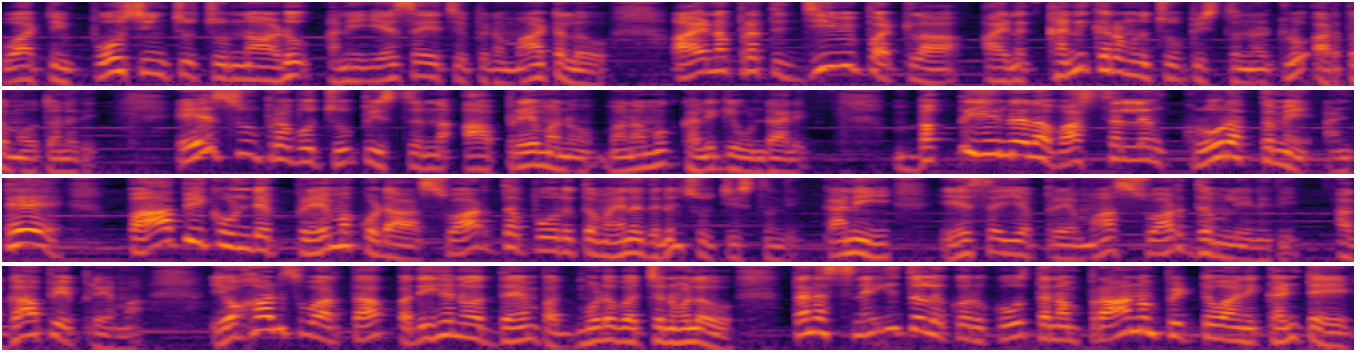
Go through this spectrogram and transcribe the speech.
వాటిని పోషించుచున్నాడు అని ఏసయ్య చెప్పిన మాటలో ఆయన ప్రతి జీవి పట్ల ఆయన కనికరమును చూపిస్తున్నట్లు అర్థమవుతున్నది. యేసు ప్రభు చూపిస్తున్న ఆ ప్రేమను మనము కలిగి ఉండాలి. భక్తిహీనుల వాత్సల్యం క్రూరత్వమే అంటే పాపికి ఉండే ప్రేమ కూడా స్వార్థపూరితమైనదని సూచిస్తుంది. కానీ ఏసయ్య ప్రేమ స్వార్థం లేనిది అగాపే ప్రేమ. యోహాన్స్ స్వార్థ పదిహేనో అధ్యాయం పదమూడవ వచనంలో తన స్నేహితుల కొరకు తన ప్రాణం పెట్టువాని కంటే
